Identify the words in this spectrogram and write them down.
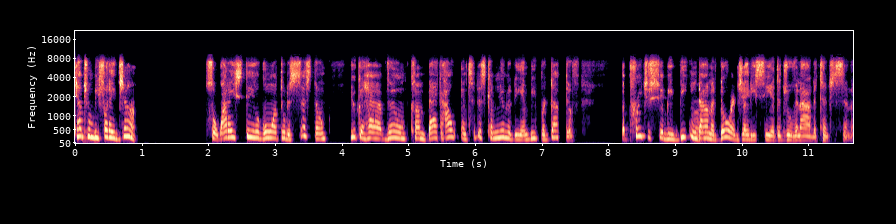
Catch them before they jump. So while they still going through the system, you can have them come back out into this community and be productive. The preachers should be beating down the door at JDC at the Juvenile Detention Center.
